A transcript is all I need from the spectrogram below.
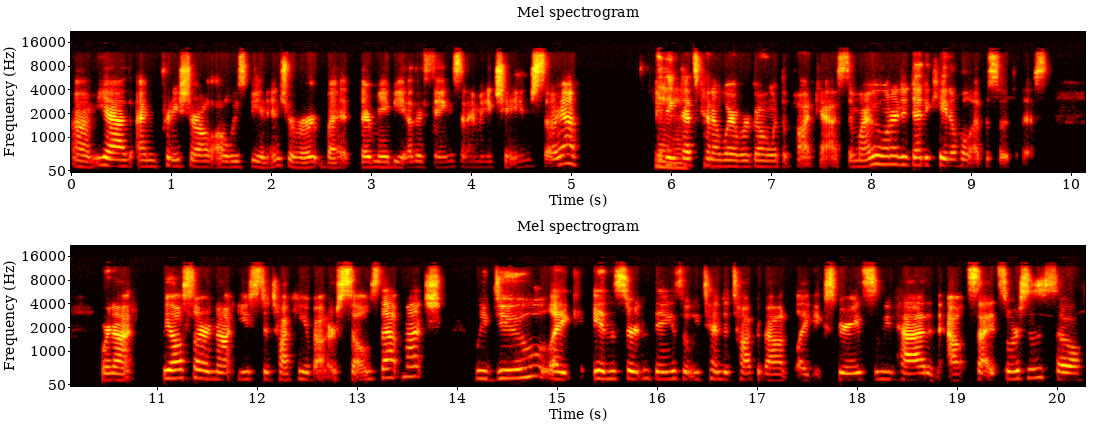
Um, yeah, I'm pretty sure I'll always be an introvert, but there may be other things that I may change. So yeah, I think that's kind of where we're going with the podcast and why we wanted to dedicate a whole episode to this. We're not, we also are not used to talking about ourselves that much. We do like in certain things, but we tend to talk about like experiences we've had and outside sources. So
